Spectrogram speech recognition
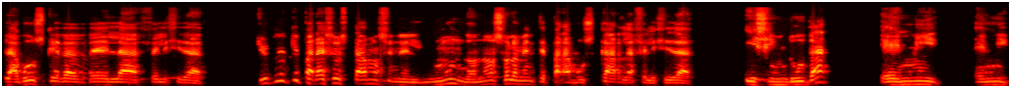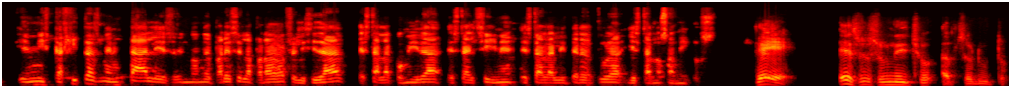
la, búsqueda de la felicidad. Yo creo que para eso estamos en el mundo, no solamente para buscar la felicidad. Y sin duda, en mi en, mis cajitas mentales, en donde aparece la palabra felicidad, está la comida, está el cine, está la literatura y están los amigos. Sí, eso es un hecho absoluto.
